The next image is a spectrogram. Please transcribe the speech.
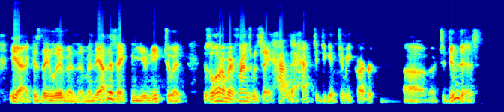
yeah, because they live in them. And the other thing unique to it, because a lot of my friends would say, How the heck did you get Jimmy Carter uh, to do this?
